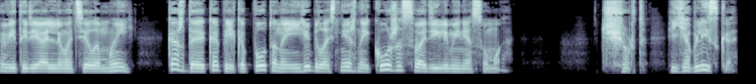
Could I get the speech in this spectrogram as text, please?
Вид идеального тела Мэй, каждая капелька пота на ее белоснежной коже сводили меня с ума. «Черт, я близко!»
